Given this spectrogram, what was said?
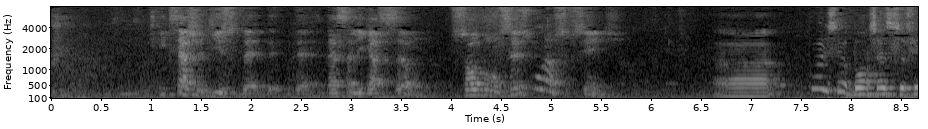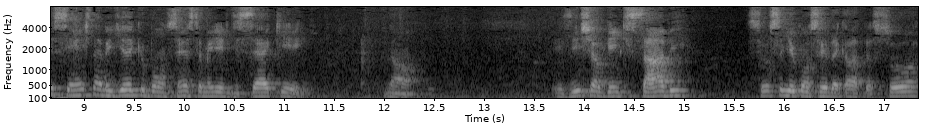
o que, você acha disso, de, de, dessa ligação? só o bom senso não é o suficiente. Ah, pode ser o bom senso suficiente na medida que o bom senso também ele disser que não existe alguém que sabe se eu seguir o conselho daquela pessoa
